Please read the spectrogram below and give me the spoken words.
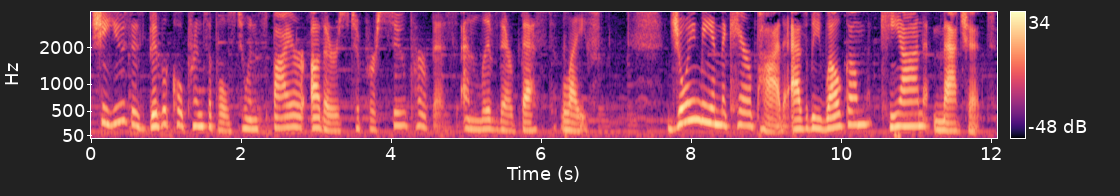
She uses biblical principles to inspire others to pursue purpose and live their best life. Join me in the Care Pod as we welcome Quionne Matchett.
